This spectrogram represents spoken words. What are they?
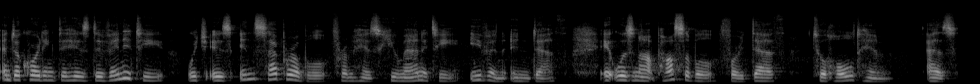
And according to his divinity, which is inseparable from his humanity, even in death, it was not possible for death to hold him, as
